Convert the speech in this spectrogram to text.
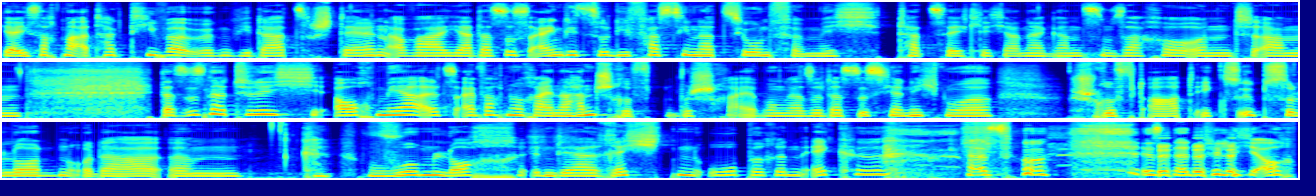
ja, ich sag mal, attraktiver irgendwie darzustellen. Aber ja, das ist eigentlich so die Faszination für mich tatsächlich an der ganzen Sache. Und ähm, Das ist natürlich auch mehr als einfach nur reine Handschriftenbeschreibung. Also das ist ja nicht nur Schriftart XY oder ähm, Wurmloch in der rechten oberen Ecke. Also ist natürlich auch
